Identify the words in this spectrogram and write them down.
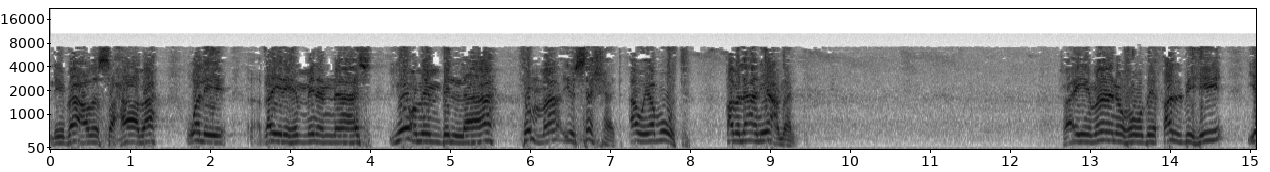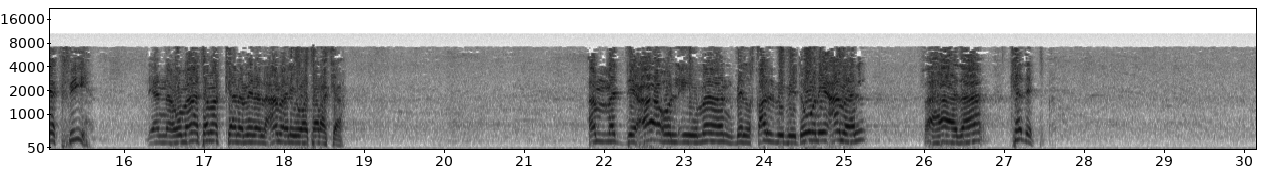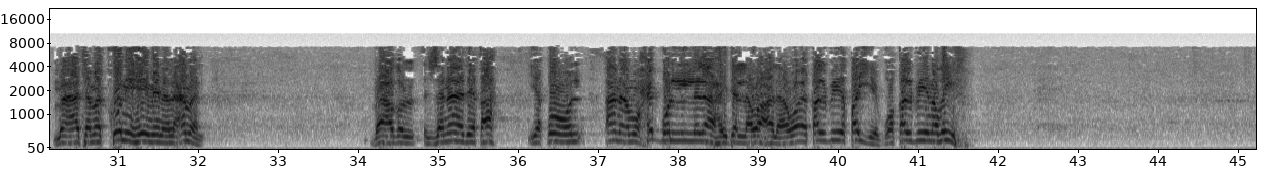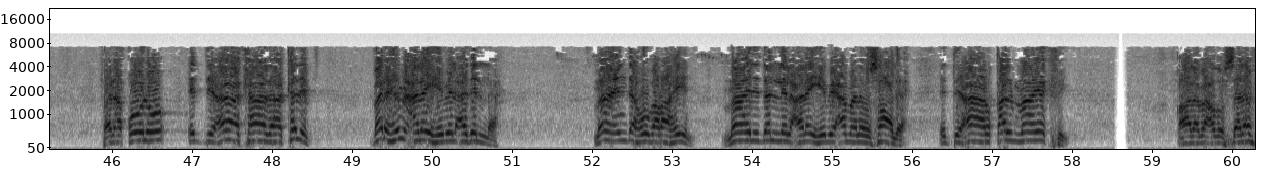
لبعض الصحابة ولغيرهم من الناس يؤمن بالله ثم يستشهد أو يموت قبل أن يعمل. فإيمانه بقلبه يكفيه لأنه ما تمكن من العمل وتركه. أما ادعاء الإيمان بالقلب بدون عمل فهذا كذب. مع تمكنه من العمل. بعض الزنادقة يقول أنا محب لله جل وعلا وقلبي طيب وقلبي نظيف. فنقول ادعاءك هذا كذب برهم عليه بالأدلة. ما عنده براهين ما يدلل عليه بعمل صالح. ادعاء القلب ما يكفي. قال بعض السلف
